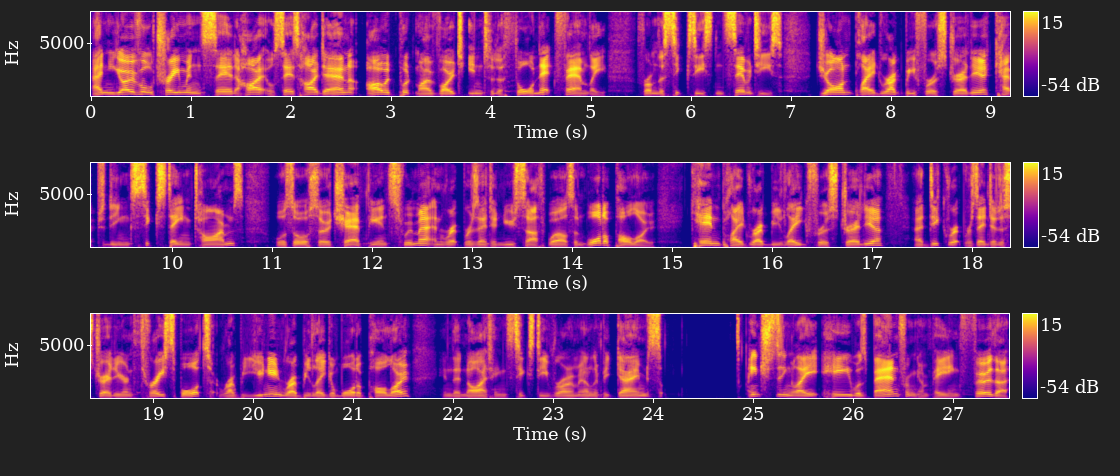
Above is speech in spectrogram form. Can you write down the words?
And Yovel Treeman said hi or says hi Dan. I would put my vote into the Thornett family from the 60s and 70s. John played rugby for Australia, captaining 16 times, was also a champion swimmer and represented New South Wales in water polo. Ken played rugby league for Australia. Uh, Dick represented Australia in three sports rugby union, rugby league, and water polo in the 1960 Rome Olympic Games. Interestingly, he was banned from competing further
